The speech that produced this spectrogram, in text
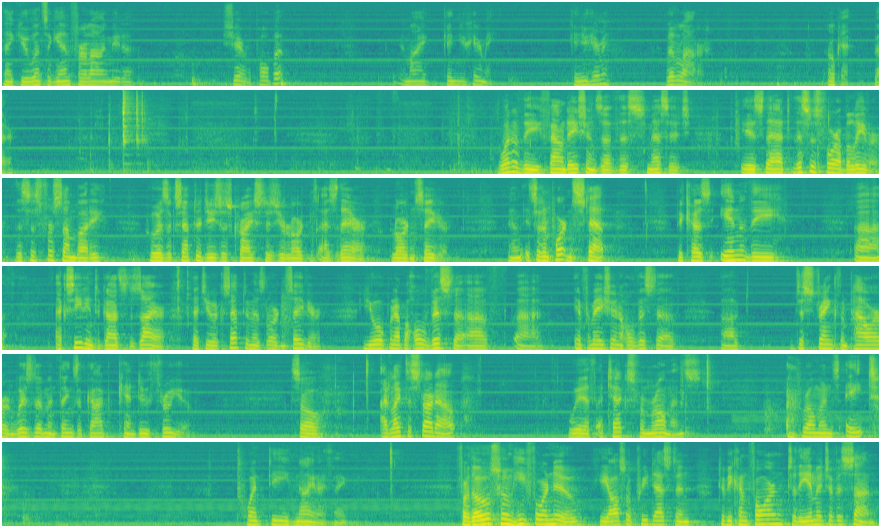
Thank you once again for allowing me to share the pulpit. Am I, can you hear me? Can you hear me? A little louder. Okay, better. One of the foundations of this message is that this is for a believer. This is for somebody who has accepted Jesus Christ as your Lord, as their Lord and Savior. And it's an important step because in the uh, acceding to God's desire that you accept Him as Lord and Savior, you open up a whole vista of uh, information, a whole vista of uh, just strength and power and wisdom and things that God can do through you. So I'd like to start out with a text from Romans, Romans 8 29, I think. For those whom he foreknew, he also predestined to be conformed to the image of his Son,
